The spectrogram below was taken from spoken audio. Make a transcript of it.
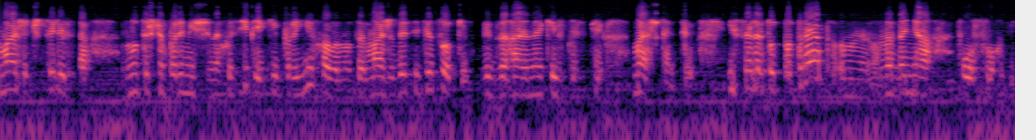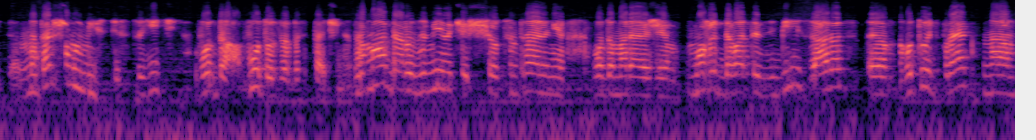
майже 400 внутрішньопереміщених осіб, які приїхали, ну це майже 10% від загальної кількості мешканців. І серед тут потреб надання послуг на першому місці вода, водозабезпечення. Громада, розуміючи, що центральні водомережі можуть давати збій, зараз е, готують проект на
